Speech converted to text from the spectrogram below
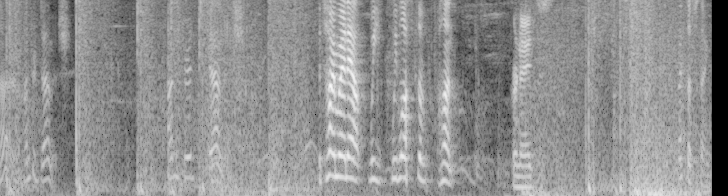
No, 100 damage. 100 damage. The time ran out. We we lost the hunt. Grenades. No such thing.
